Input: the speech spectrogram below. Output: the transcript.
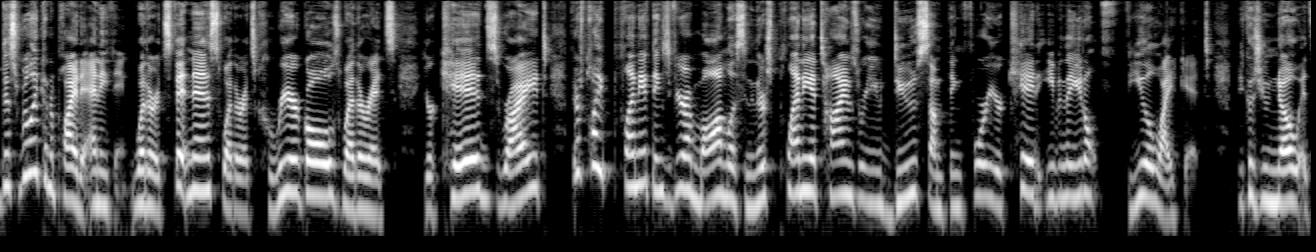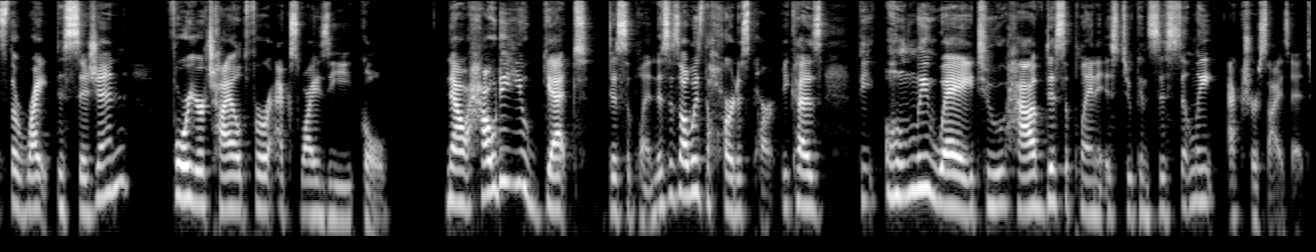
this really can apply to anything whether it's fitness whether it's career goals whether it's your kids right? There's probably plenty of things if you're a mom listening there's plenty of times where you do something for your kid even though you don't feel like it because you know it's the right decision for your child for xyz goal. Now how do you get discipline this is always the hardest part because the only way to have discipline is to consistently exercise it.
